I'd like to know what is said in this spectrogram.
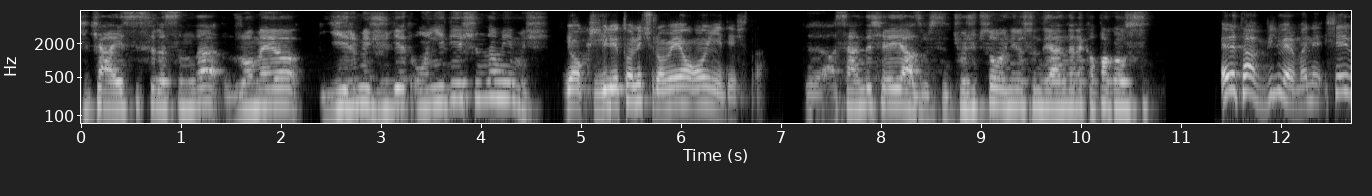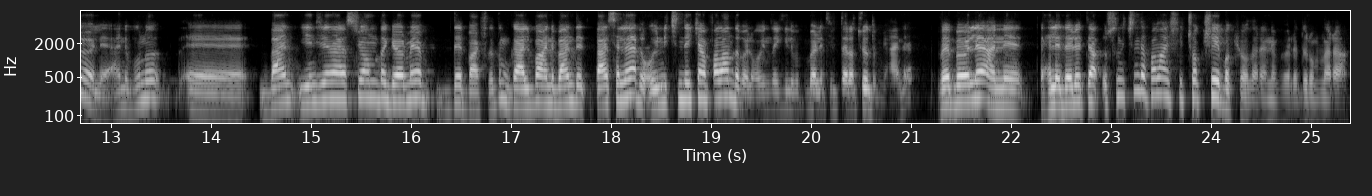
hikayesi sırasında Romeo 20, Juliet 17 yaşında mıymış? Yok Juliet 13, Romeo 17 yaşında. Ee, Sen de şey yazmışsın. Çocuksa oynuyorsun diyenlere kapak olsun. Evet abi bilmiyorum hani şey böyle hani bunu e, ben yeni jenerasyonda görmeye de başladım. Galiba hani ben de ben senelerde oyun içindeyken falan da böyle oyunla ilgili böyle tweetler atıyordum yani. Ve böyle hani hele devlet tiyatrosunun içinde falan şey, çok şey bakıyorlar hani böyle durumlara.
